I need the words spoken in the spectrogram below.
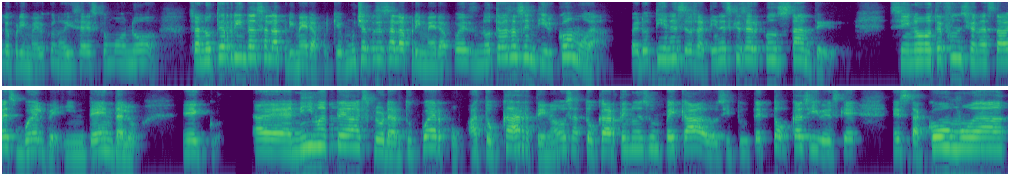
lo primero que uno dice es como no, o sea, no te rindas a la primera, porque muchas veces a la primera pues no te vas a sentir cómoda, pero tienes, o sea, tienes que ser constante. Si no te funciona esta vez, vuelve, inténtalo. Eh, eh, anímate a explorar tu cuerpo, a tocarte, ¿no? O sea, tocarte no es un pecado. Si tú te tocas y ves que está cómoda,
